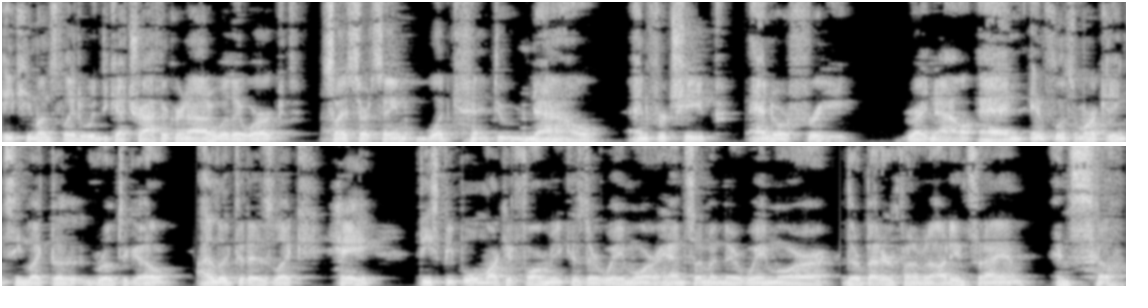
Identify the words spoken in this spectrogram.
18 months later whether you get traffic or not or whether it worked. So I started saying, what can I do now and for cheap and or free right now? And influencer marketing seemed like the road to go. I looked at it as like, Hey, these people will market for me because they're way more handsome and they're way more, they're better in front of an audience than I am. And so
